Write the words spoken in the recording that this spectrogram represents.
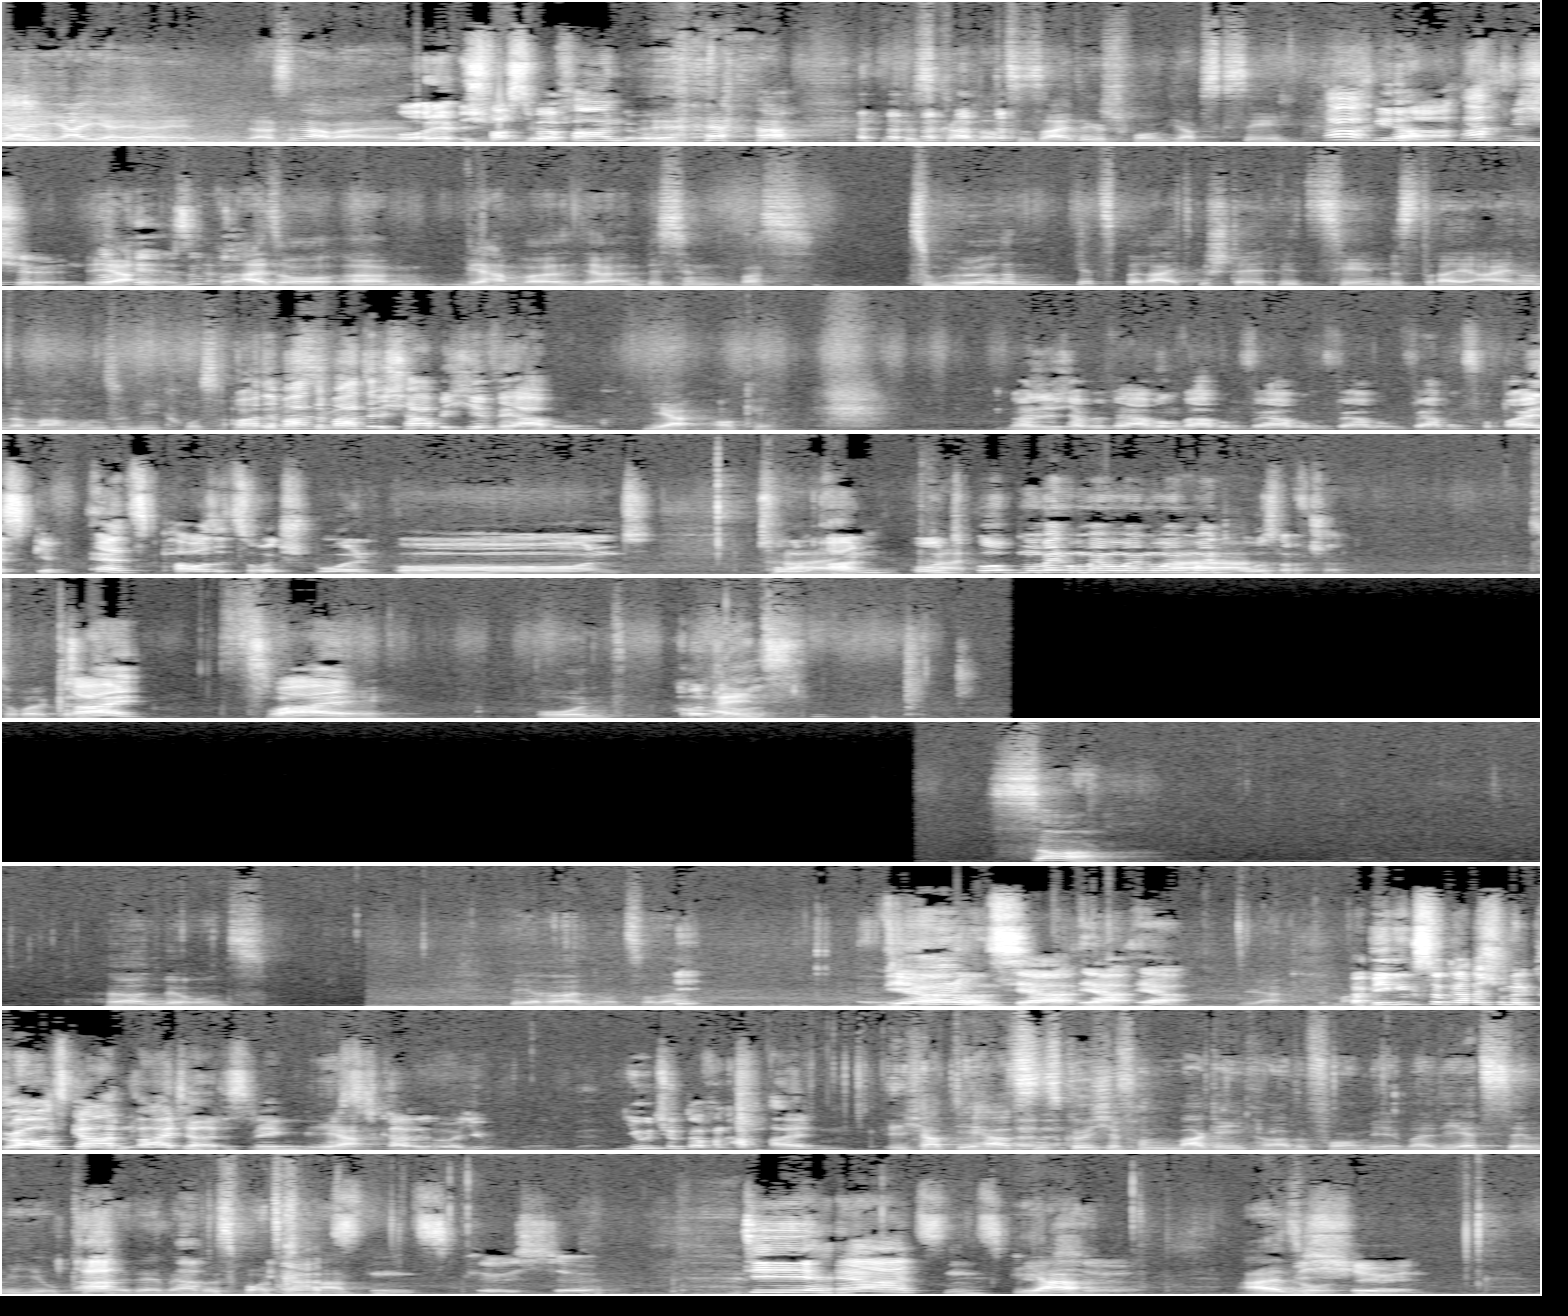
Eieieiei. Das sind aber. Oh, der hat mich fast überfahren. Du. bist gerade noch zur Seite gesprungen. Ich habe es gesehen. Ach ja, ach wie schön. Okay, ja. super. Also, ähm, wir haben ja ein bisschen was zum Hören jetzt bereitgestellt. Wir zählen bis drei ein und dann machen wir unsere Mikros aus. Warte, warte, warte, ich habe hier Werbung. Ja, okay. Warte, ich habe Werbung, Werbung, Werbung, Werbung, Werbung vorbei. Es gibt Ads, Pause, zurückspulen und Ton drei, an und drei, oh, Moment, Moment, Moment, Moment, Moment. Oh, es läuft schon. Zurück. Drei, zwei, zwei und, und eins. Los. So. Hören wir uns. Wir hören uns, oder? Wir hören uns, ja, ja, ja. ja Bei mir ging es so gerade schon mit Growls Garden weiter, deswegen ja. muss ich gerade nur YouTube davon abhalten. Ich habe die Herzensküche äh. von Maggi gerade vor mir, weil jetzt der Video, ah, der Werbespot kam. Herzensküche. Die Herzensküche. Ja, also. Wie schön.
